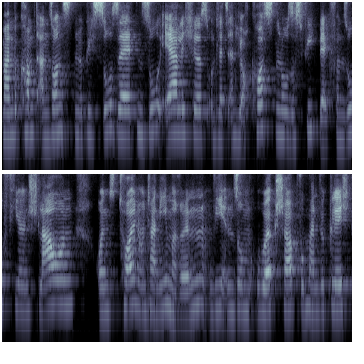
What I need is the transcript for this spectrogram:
man bekommt ansonsten wirklich so selten so ehrliches und letztendlich auch kostenloses Feedback von so vielen schlauen und tollen Unternehmerinnen wie in so einem Workshop, wo man wirklich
